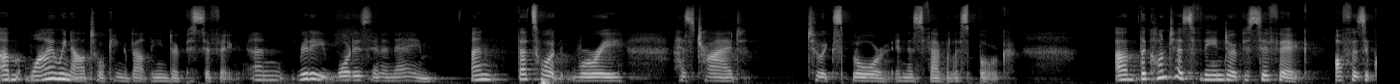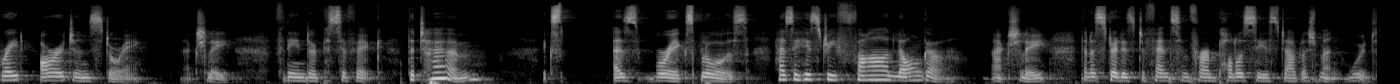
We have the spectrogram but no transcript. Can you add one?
Um, why are we now talking about the Indo Pacific? And really, what is in a name? And that's what Rory has tried to explore in this fabulous book. Um, the contest for the Indo Pacific offers a great origin story, actually, for the Indo Pacific. The term, as Rory explores, has a history far longer actually, than Australia's defence and foreign policy establishment would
